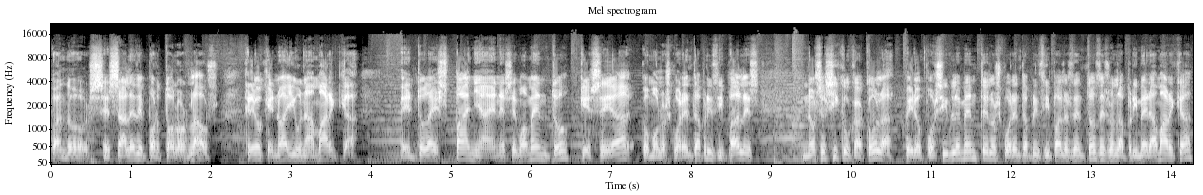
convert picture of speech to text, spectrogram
cuando se sale de por todos los lados. Creo que no hay una marca en toda España en ese momento que sea como los 40 principales. No sé si Coca-Cola, pero posiblemente los 40 principales de entonces son la primera marca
